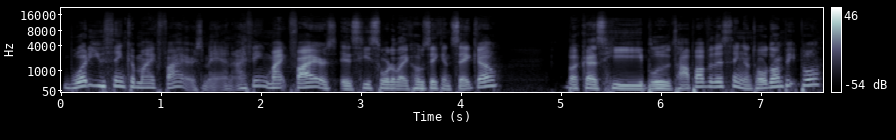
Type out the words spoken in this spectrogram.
what do you think of Mike Fiers, man? I think Mike Fiers is he sort of like Jose Canseco? Because he blew the top off of this thing and told on people?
